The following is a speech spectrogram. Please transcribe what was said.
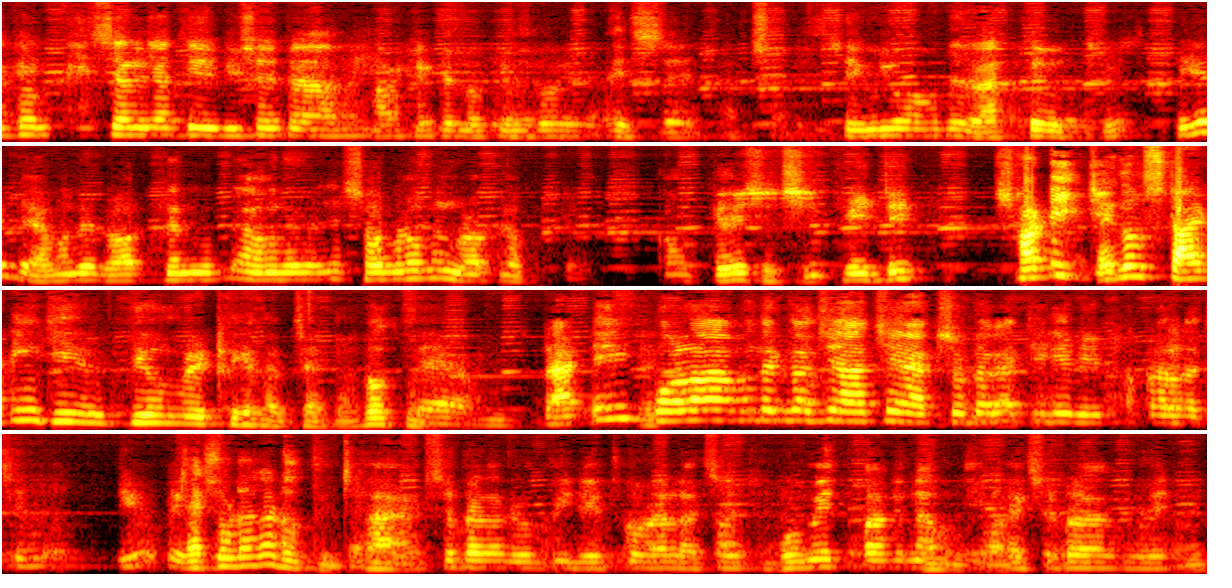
এখন ক্রিস্টাল জাতীয় বিষয়টা মার্কেটে নতুন করে এসছে। আচ্ছা সেগুলো আমাদের রাখতে হচ্ছে। ঠিক আছে? আমাদের রত্নের মধ্যে আমাদের কাছে সব রকম রত্ন পেয়ে এসেছি। ফ্রিতে সঠিক। একদম স্টার্টিং কি কীরকম রেট থেকে থাকছে স্টার্টিং কলা আমাদের কাছে আছে একশো টাকা থেকে রেট করাল আছে? একশো টাকা রত্ন হ্যাঁ একশো টাকা রুপি রেট করাল আছে। গোমেদ পাবেন আপনি একশো টাকা করে। হয়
